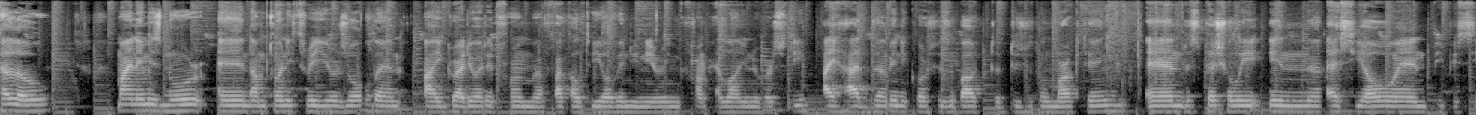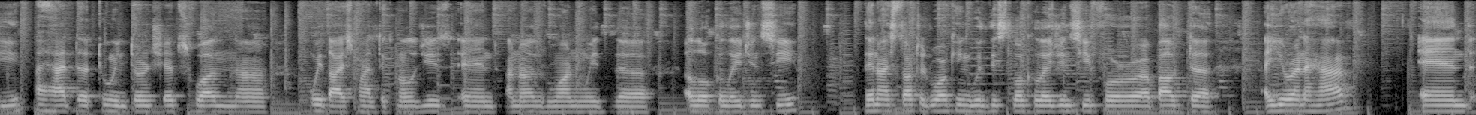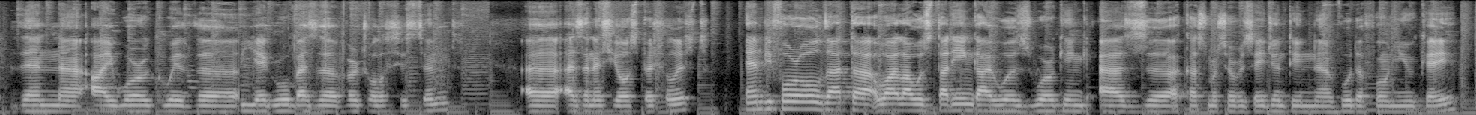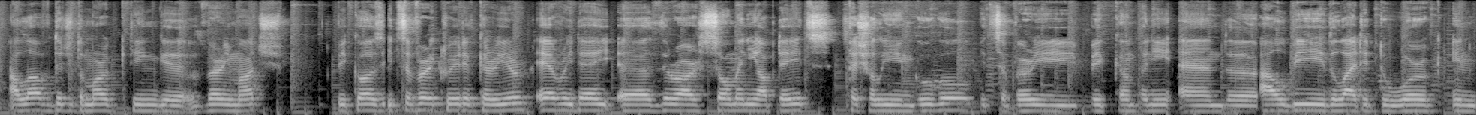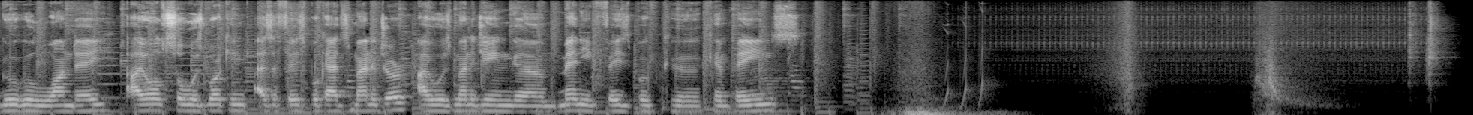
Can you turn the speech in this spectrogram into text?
Hello, my name is Noor and I'm 23 years old and I graduated from Faculty of Engineering from Helwan University. I had uh, many courses about uh, digital marketing and especially in uh, SEO and PPC. I had two internships, one with iSmile Technologies and another one with a local agency. Then I started working with this local agency for about a year and a half and then uh, I work with the VA Group as a virtual assistant, uh, as an SEO specialist. And before all that, uh, while I was studying, I was working as a customer service agent in uh, Vodafone UK. I love digital marketing uh, very much because it's a very creative career. Every day uh, there are so many updates, especially in Google. It's a very big company, and uh, I'll be delighted to work in Google one day. I also was working as a Facebook ads manager. I was managing um, many Facebook uh, campaigns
